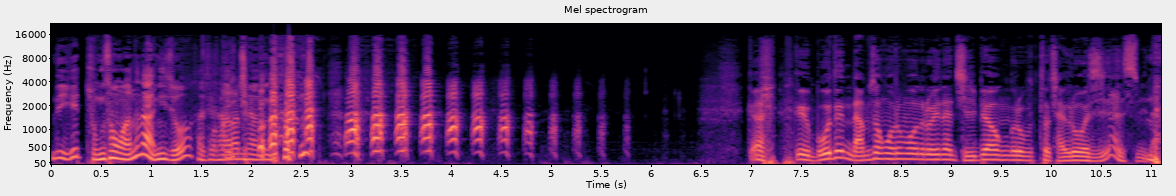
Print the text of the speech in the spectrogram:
근데 이게 중성화는 아니죠. 사실 사람이 그렇죠. 하는 건. 그러니까 그 모든 남성 호르몬으로 인한 질병으로부터 자유로워지진 않습니다.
